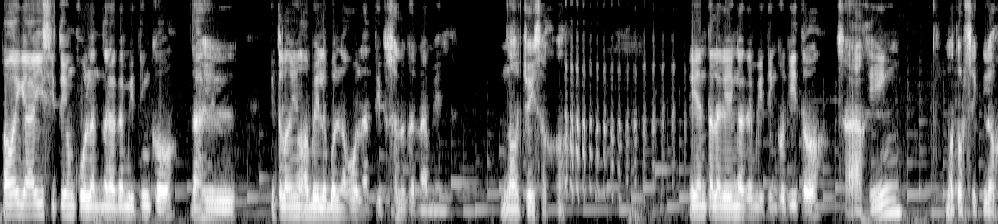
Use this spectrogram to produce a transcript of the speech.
Okay guys, ito yung coolant na gagamitin ko dahil ito lang yung available na coolant dito sa lugar namin. No choice ako. Ayan talaga yung gagamitin ko dito sa aking motorsiklo.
